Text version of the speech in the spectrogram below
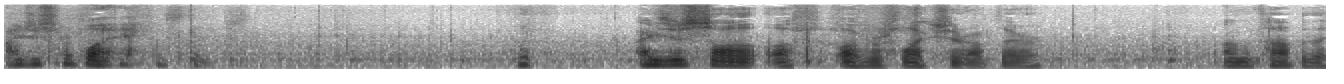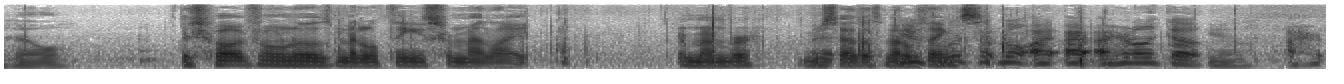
I just heard What? footsteps. I just saw a, a reflection up there, on the top of the hill. It's probably from one of those metal things from my light. Remember? We Yeah. saw those metal Here's things. part- No, I, I I heard like a. Yeah. I heard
